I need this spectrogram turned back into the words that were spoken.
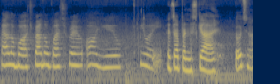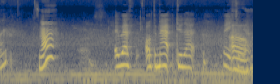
Battle bus, battle bus, where are you? You ain't. It's up in the sky. No, it's not. It's not. It left off the map to that place Oh. again.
